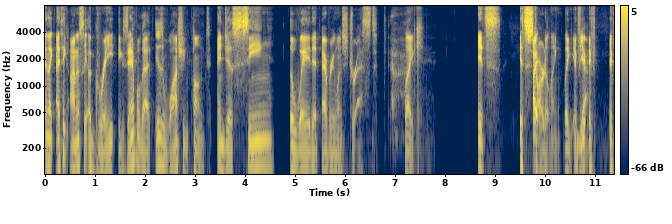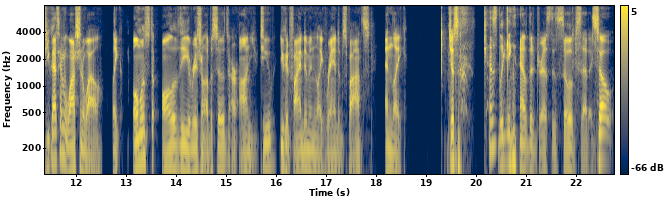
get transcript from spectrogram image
and like I think honestly, a great example of that is watching Punked and just seeing the way that everyone's dressed. Like, it's it's I- startling. like if you if if you guys haven't watched in a while, almost all of the original episodes are on YouTube. You can find them in like random spots, and like just just looking at how they're dressed is so upsetting. so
